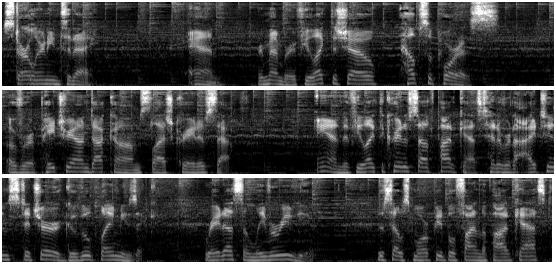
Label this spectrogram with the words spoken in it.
Start learning today. And remember, if you like the show, help support us over at patreon.com slash creative south. And if you like the Creative South podcast, head over to iTunes, Stitcher, or Google Play Music. Rate us and leave a review. This helps more people find the podcast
